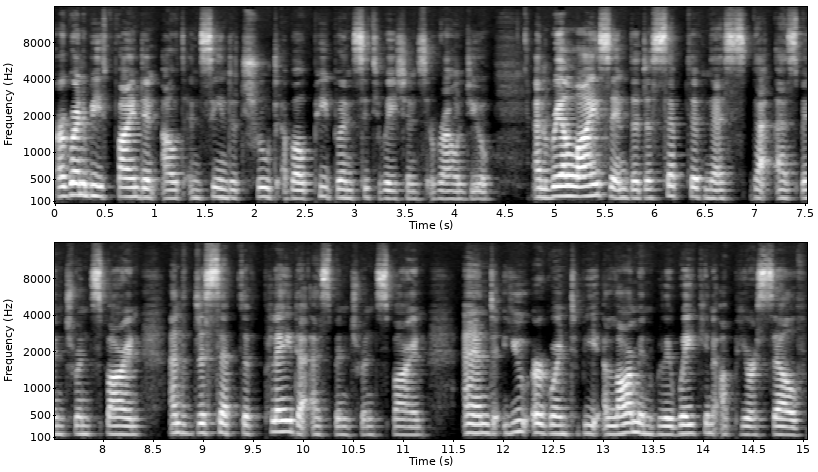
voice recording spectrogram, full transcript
are going to be finding out and seeing the truth about people and situations around you and realizing the deceptiveness that has been transpiring and the deceptive play that has been transpiring and you are going to be alarmingly waking up yourself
